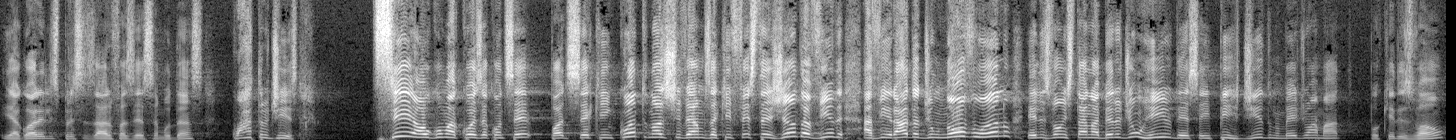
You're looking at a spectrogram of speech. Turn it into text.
E agora eles precisaram fazer essa mudança. Quatro dias. Se alguma coisa acontecer, pode ser que enquanto nós estivermos aqui festejando a vinda, a virada de um novo ano, eles vão estar na beira de um rio desse aí, perdido no meio de uma mata. Porque eles vão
